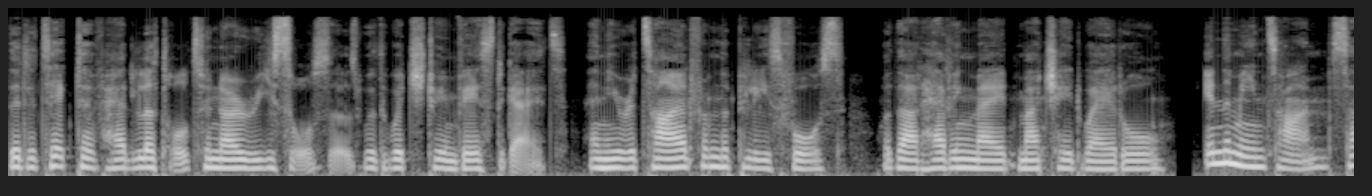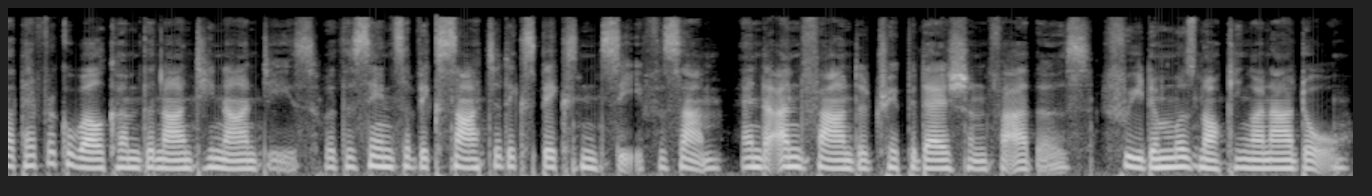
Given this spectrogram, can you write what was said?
The detective had little to no resources with which to investigate, and he retired from the police force without having made much headway at all. In the meantime, South Africa welcomed the 1990s with a sense of excited expectancy for some and unfounded trepidation for others. Freedom was knocking on our door,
